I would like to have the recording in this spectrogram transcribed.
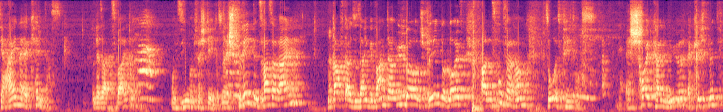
Der eine erkennt das. Und er sagt es und Simon versteht es. Und er springt ins Wasser rein, rafft also sein Gewand da über und springt und läuft ans Ufer ran. So ist Petrus. Er scheut keine Mühe, er kriegt mit,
